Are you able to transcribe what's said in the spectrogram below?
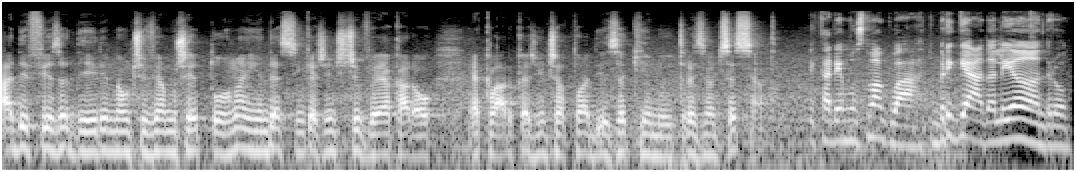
a defesa dele, não tivemos retorno ainda. Assim que a gente tiver, Carol, é claro que a gente atualiza aqui no 360. Ficaremos no aguardo. Obrigada, Leandro.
